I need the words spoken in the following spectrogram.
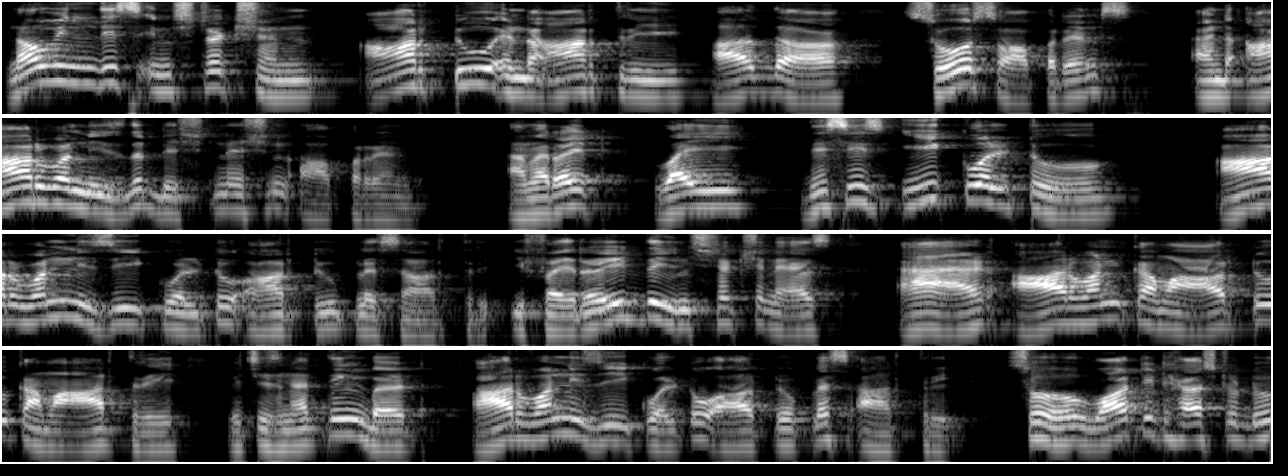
Now in this instruction, R2 and R3 are the source operands and R1 is the destination operand. Am I right? Why? This is equal to R1 is equal to R2 plus R3. If I write the instruction as add R1 comma R2 comma R3 which is nothing but R1 is equal to R2 plus R3. So what it has to do?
